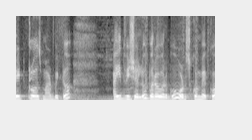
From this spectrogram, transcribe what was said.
ಲಿಡ್ ಕ್ಲೋಸ್ ಮಾಡಿಬಿಟ್ಟು ಐದು ವಿಷಲು ಬರೋವರೆಗೂ ಒಡ್ಸ್ಕೊಬೇಕು.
